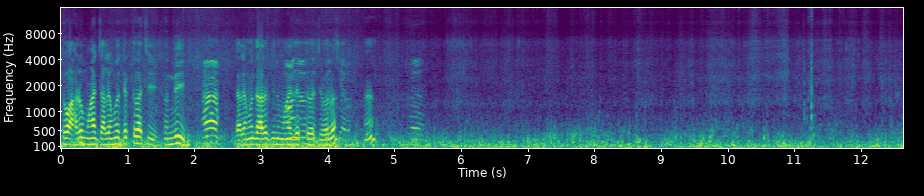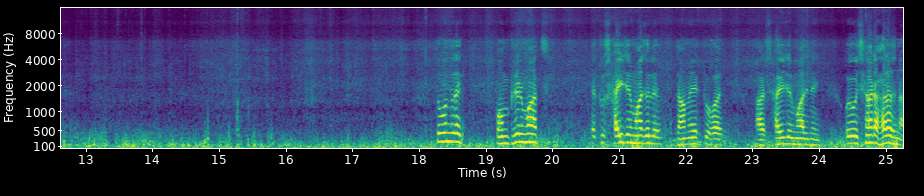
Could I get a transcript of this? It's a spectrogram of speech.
তো আরও মাছ জালের মধ্যে দেখতে পাচ্ছি সন্দীপ? হ্যাঁ। জালের মধ্যে আরও কিছু মাছ মাছ দেখতে পাচ্ছি বলো। হ্যাঁ? হ্যাঁ। তো বন্ধুরা পমফ্রেট মাছ একটু সাইজের মাছ হলে দামে একটু হয় আর সাইজের মাছ নেই। ওই ওই ছানাটা হারাস না।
